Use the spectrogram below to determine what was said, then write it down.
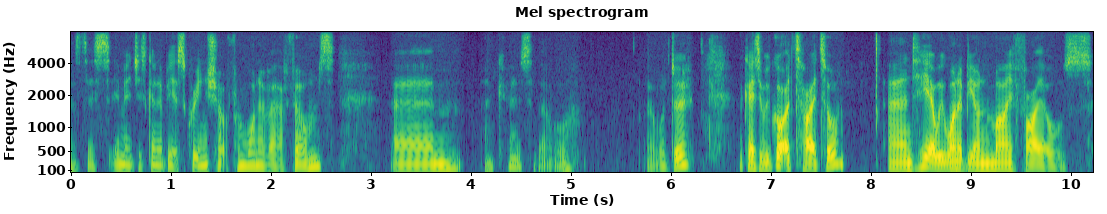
as this image is going to be a screenshot from one of our films. Um, okay, so that will that will do. Okay, so we've got a title, and here we want to be on My Files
